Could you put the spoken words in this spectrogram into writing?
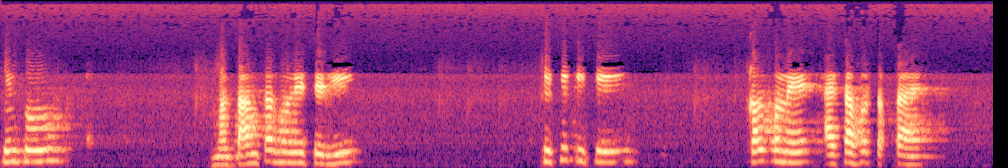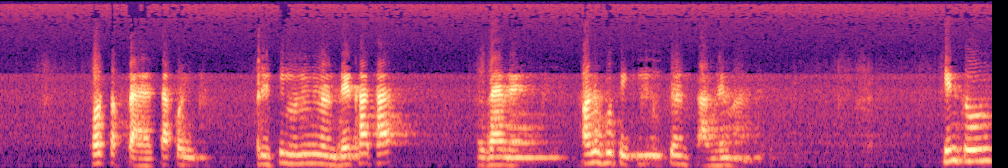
किंतु मतांतर होने से भी किसी किसी कल्प में ऐसा हो सकता है, हो सकता है। ऐसा कोई ऋषि मुनि ने देखा था मैंने अनुभूति की उसके अनुसार में माना। किंतु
